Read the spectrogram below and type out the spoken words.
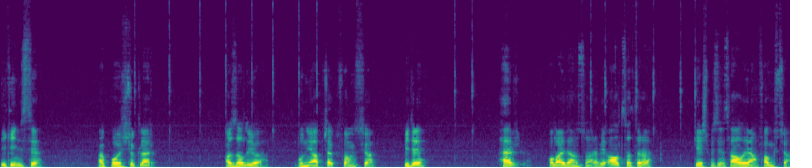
İkincisi bak boşluklar azalıyor. Bunu yapacak bir fonksiyon. Bir de her olaydan sonra bir alt satıra geçmesini sağlayan fonksiyon.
